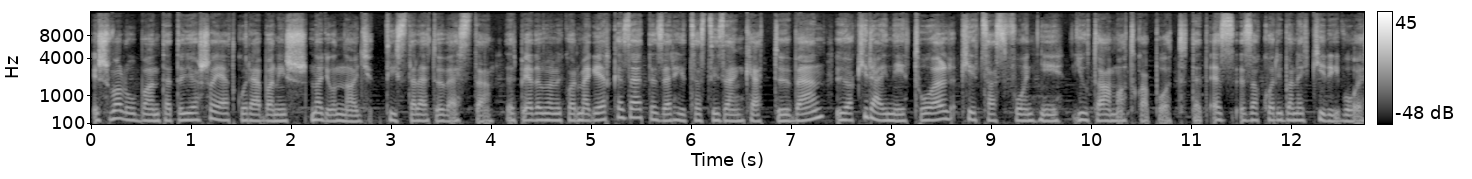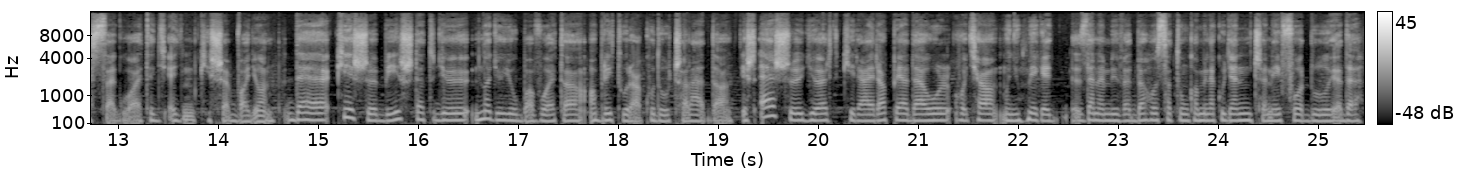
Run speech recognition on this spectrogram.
És valóban, tehát ugye a saját korában is nagyon nagy tisztelet övezte. Tehát például, amikor megérkezett 1712-ben, ő a királynétól 200 fontnyi jutalmat kapott. Tehát ez, ez akkoriban egy kirívó összeg volt, egy, egy kisebb vagyon. De később is, tehát hogy ő nagyon jóban volt a, a brit uralkodó családdal. És első György királyra például, hogyha mondjuk még egy zeneművet behozhatunk, aminek ugyan nincsen évfordulója, de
